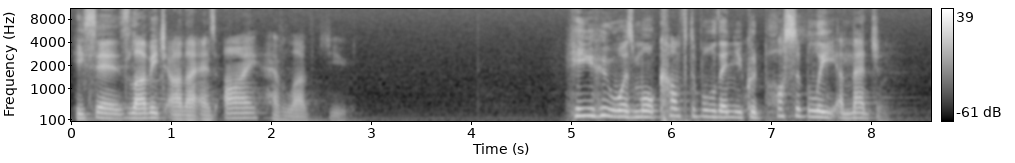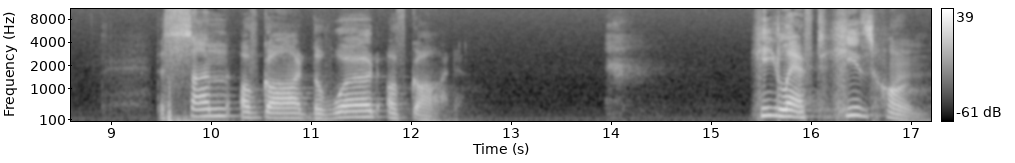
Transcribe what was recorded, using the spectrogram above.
He says, Love each other as I have loved you. He who was more comfortable than you could possibly imagine. The Son of God, the Word of God. He left his home,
